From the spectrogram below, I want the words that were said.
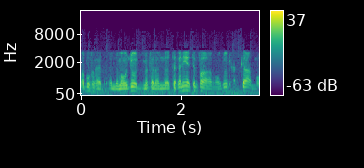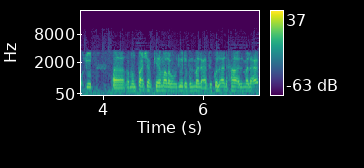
أبو فهد إنه موجود مثلا تقنية الفار موجود حكام موجود آه 18 كاميرا موجودة في الملعب في كل أنحاء الملعب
